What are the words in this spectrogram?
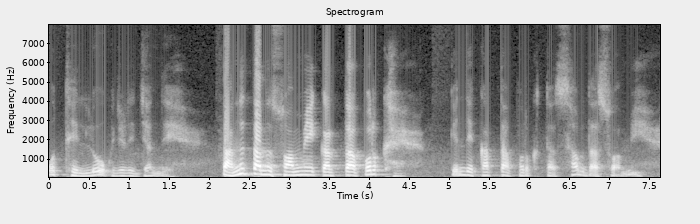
ਉੱਥੇ ਲੋਕ ਜਿਹੜੇ ਜਾਂਦੇ ਹੈ, ਧੰਨ ਧੰਨ ਸੁਆਮੀ ਕਰਤਾ ਪੁਰਖ ਹੈ। ਕਹਿੰਦੇ ਕਰਤਾ ਪੁਰਖ ਤਾਂ ਸਭ ਦਾ ਸੁਆਮੀ ਹੈ।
